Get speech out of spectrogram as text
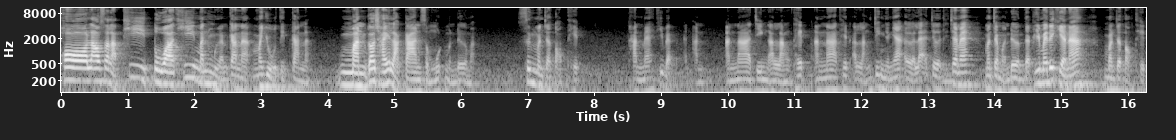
พอเราสลับที่ตัวที่มันเหมือนกันอะมาอยู่ติดกันอะมันก็ใช้หลักการสมมุติเหมือนเดิมอะซึ่งมันจะตอบเท็จทันไหมที่แบบอันอันหน้าจริงอันหลังเท็จอันหน้าเท็จอันหลังจริงอย่างเงี้ยเออและเจอใช่ไหมมันจะเหมือนเดิม แต่พี่ไม่ได้เขียนนะ มันจะตอบเท็จ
